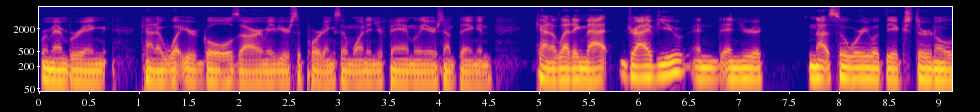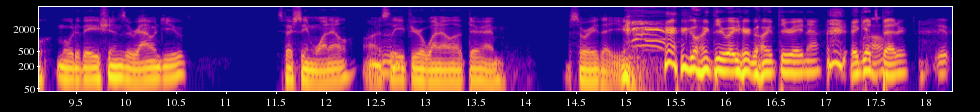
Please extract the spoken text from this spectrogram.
remembering kind of what your goals are maybe you're supporting someone in your family or something and kind of letting that drive you and and you're not so worried about the external motivations around you especially in 1L honestly if you're a 1L out there I'm sorry that you're going through what you're going through right now it gets better It-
